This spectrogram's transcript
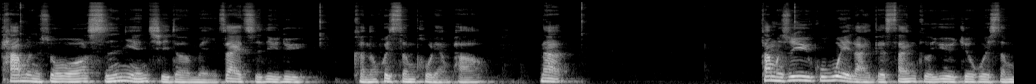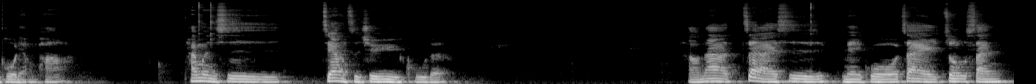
他们说十年期的美债值利率可能会升破两趴。那他们是预估未来的三个月就会升破两趴，他们是这样子去预估的。好，那再来是美国在周三，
